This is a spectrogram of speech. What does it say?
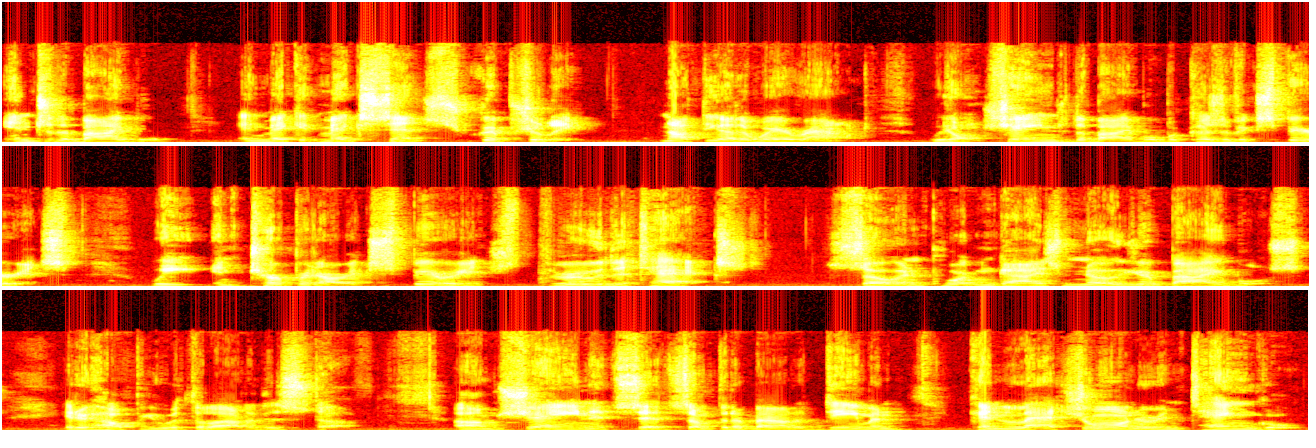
into the Bible and make it make sense scripturally, not the other way around. We don't change the Bible because of experience. We interpret our experience through the text. So important, guys. Know your Bibles. It'll help you with a lot of this stuff. Um, Shane had said something about a demon can latch on or entangle.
